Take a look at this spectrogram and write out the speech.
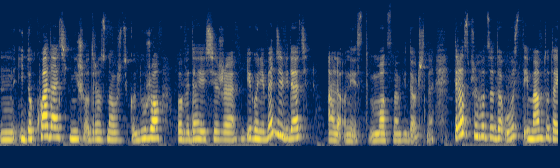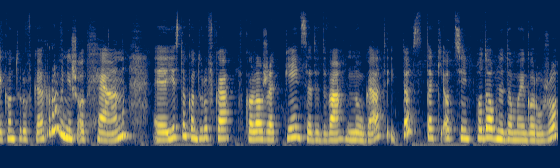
mm, i dokładać, niż od razu nałożyć go dużo, bo wydaje się, że jego nie będzie widać, ale on jest mocno widoczny. Teraz przechodzę do ust i mam tutaj konturówkę również od Hean. E, Jest to konturówka w kolorze 502 Nougat i to jest taki odcień podobny do mojego różu,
